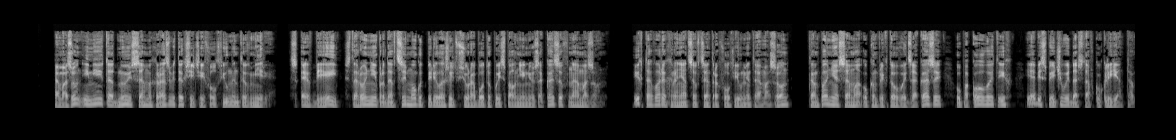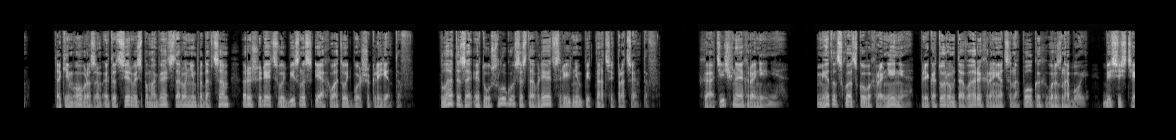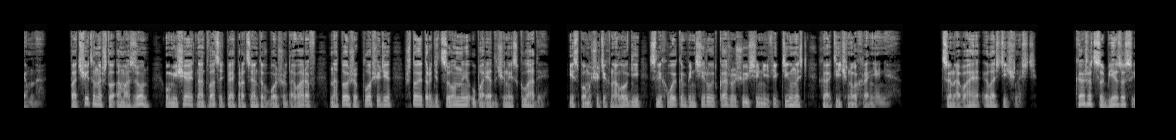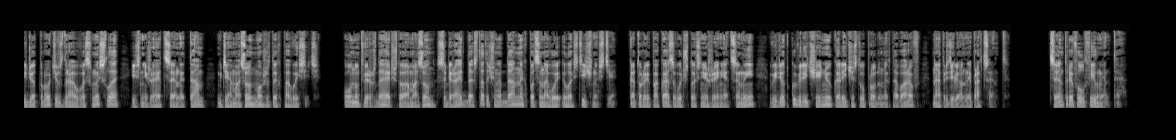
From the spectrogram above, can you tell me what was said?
Amazon имеет одну из самых развитых сетей фулфилмента в мире. С FBA сторонние продавцы могут переложить всю работу по исполнению заказов на Amazon. Их товары хранятся в центрах фулфилмента Amazon, компания сама укомплектовывает заказы, упаковывает их и обеспечивает доставку клиентам. Таким образом, этот сервис помогает сторонним продавцам расширять свой бизнес и охватывать больше клиентов. Плата за эту услугу составляет в среднем 15%. Хаотичное хранение. Метод складского хранения, при котором товары хранятся на полках в разнобой, бессистемно. Подсчитано, что Amazon умещает на 25% больше товаров на той же площади, что и традиционные упорядоченные склады, и с помощью технологий с лихвой компенсируют кажущуюся неэффективность хаотичного хранения. Ценовая эластичность. Кажется, Безос идет против здравого смысла и снижает цены там, где Amazon может их повысить. Он утверждает, что Amazon собирает достаточно данных по ценовой эластичности, которые показывают, что снижение цены ведет к увеличению количества проданных товаров на определенный процент. Центры фулфилмента.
